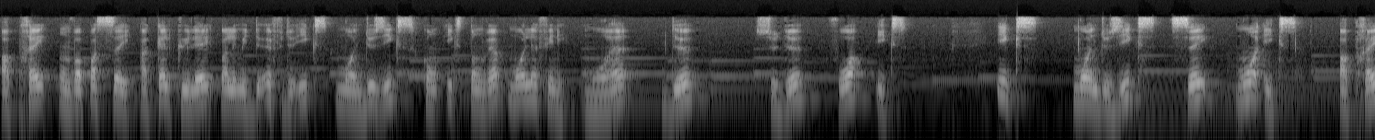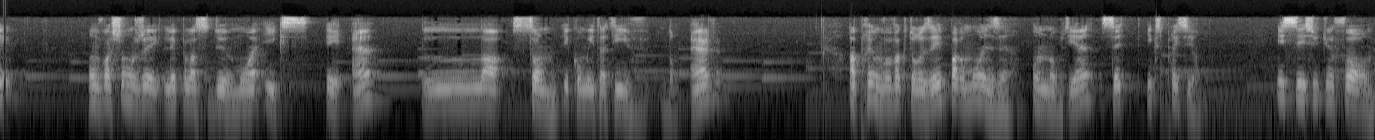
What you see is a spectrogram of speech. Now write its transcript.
Après, on va passer à calculer la limite de f de x moins 2x quand x tend vers moins l'infini. Moins 2, ce 2 fois x. x moins 2x, c'est moins x. Après, on va changer les places de moins x et 1. La somme est commutative dans R. Après, on va factoriser par moins 1. On obtient cette expression. Ici, c'est une forme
